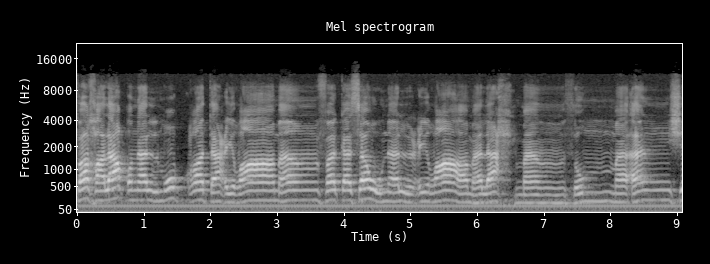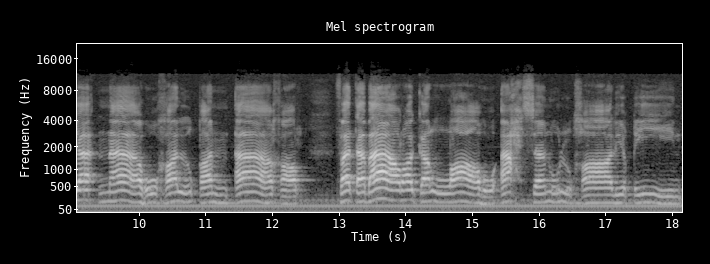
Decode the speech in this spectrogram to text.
فخلقنا المبغة عظاما فكسونا العظام لحما ثم أنشأناه خلقا آخر فتبارك الله أحسن الخالقين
